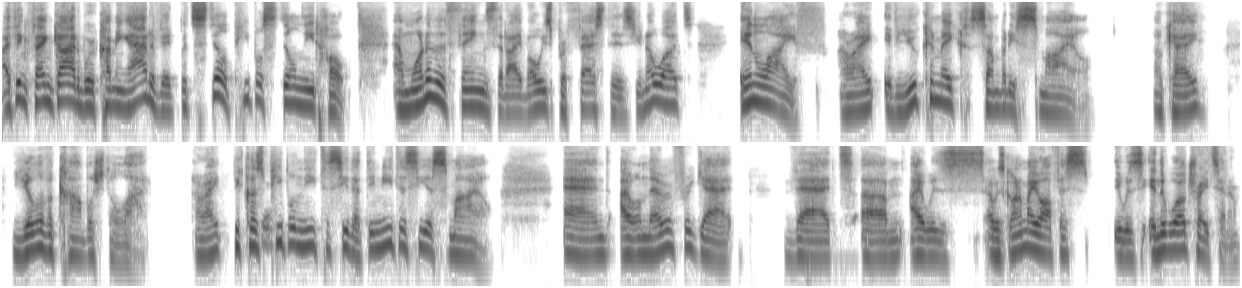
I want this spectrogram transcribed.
I think, thank God we're coming out of it, but still, people still need hope. And one of the things that I've always professed is, you know what? In life, all right, if you can make somebody smile, okay, you'll have accomplished a lot. All right. Because yeah. people need to see that. They need to see a smile. And I will never forget that um, I was I was going to my office. It was in the World Trade Center,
